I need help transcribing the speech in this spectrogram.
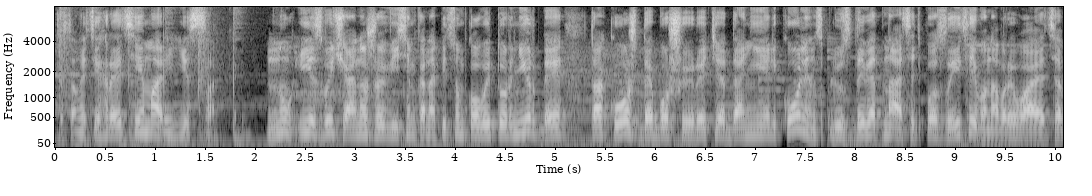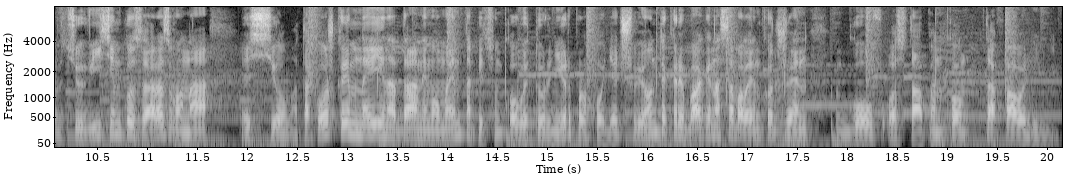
представниці Греції Марії Саккарі. Ну і звичайно ж вісімка на підсумковий турнір, де також дебоширить Даніель Колінс, плюс 19 позицій. Вона вривається в цю вісімку. Зараз вона сьома. Також, крім неї, на даний момент на підсумковий турнір проходять Швіонтик, Рибакіна, Сабаленко, Джен, Гоуф, Остапенко та Паоліні.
